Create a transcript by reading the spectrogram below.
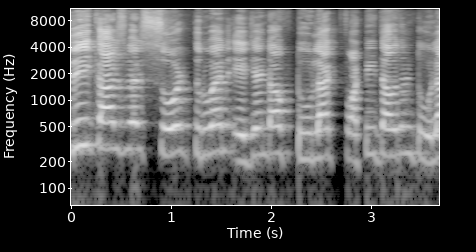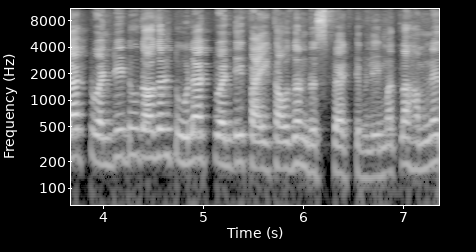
Three cars were sold through an agent of two lakh forty thousand two lakh twenty two thousand two lakh twenty five thousand respectively मतलब हमने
